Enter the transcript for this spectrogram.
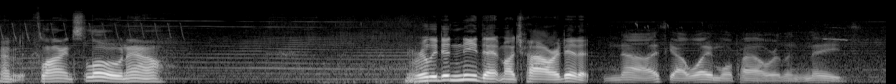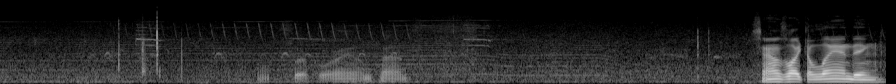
It flying slow now. It really didn't need that much power, did it? No, it's got way more power than it needs. Let's circle around time. Sounds like a landing.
